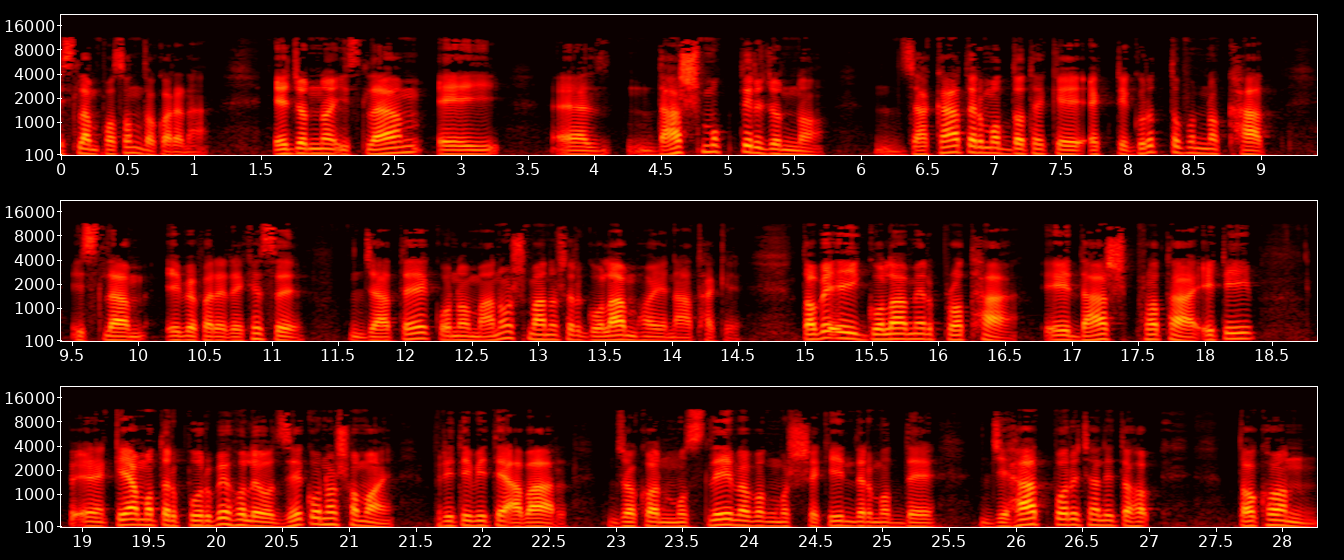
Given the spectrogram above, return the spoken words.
ইসলাম পছন্দ করে না। এজন্য ইসলাম এই দাস মুক্তির জন্য জাকাতের মধ্য থেকে একটি গুরুত্বপূর্ণ খাত ইসলাম এ ব্যাপারে রেখেছে, যাতে কোনো মানুষ মানুষের গোলাম হয়ে না থাকে। তবে এই গোলামের প্রথা, এই দাস প্রথা, এটি কেয়ামতের পূর্বে হলেও যে কোনো সময় পৃথিবীতে আবার যখন মুসলিম এবং মুশেকিনদের মধ্যে জেহাদ পরিচালিত হবে তখন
